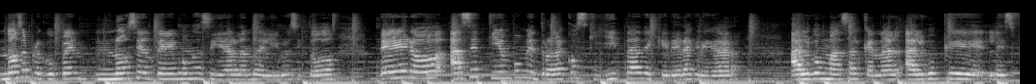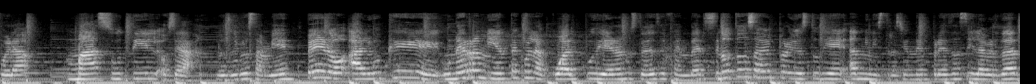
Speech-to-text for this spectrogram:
no se preocupen, no se alteren, vamos a seguir hablando de libros y todo. Pero hace tiempo me entró la cosquillita de querer agregar algo más al canal, algo que les fuera más útil, o sea, los libros también, pero algo que, una herramienta con la cual pudieran ustedes defenderse. No todos saben, pero yo estudié administración de empresas y la verdad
